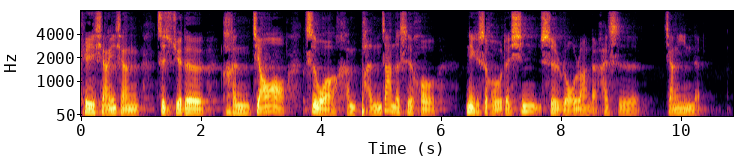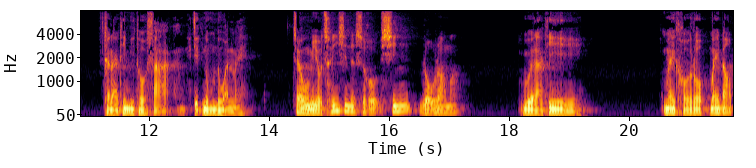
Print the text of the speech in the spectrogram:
可以想一想，自己觉得很骄傲、自我很膨胀的时候，那个时候的心是柔软的还是僵硬的？ขณะที่มีโทสะจิตนุ่มนวลไหม在我们有嗔心的时候，心柔软吗？เวลาที่ไม่เคารพไม่นอบ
